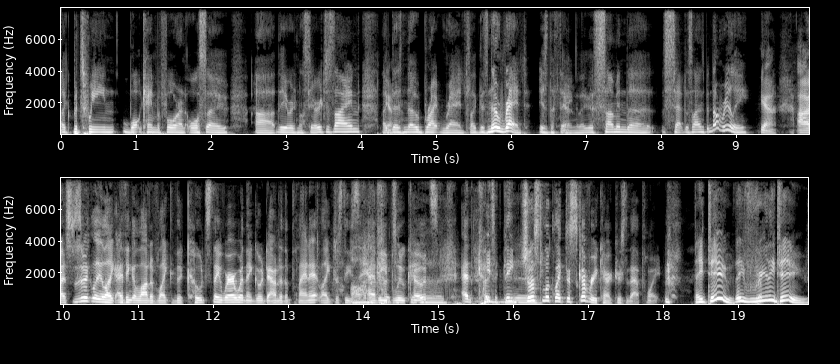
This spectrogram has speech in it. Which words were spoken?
like between what came before and also uh, the original series design. Like Yeah. there's no bright red. Like there's no red is the thing. Like there's some in the set designs, but not really. yeah. Uh, specifically, like I think a lot of like the coats they wear when they go down to the planet, like just these Oh, the heavy coats blue coats, and Coats it- they just look like Discovery characters at that point. They do. They really do.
